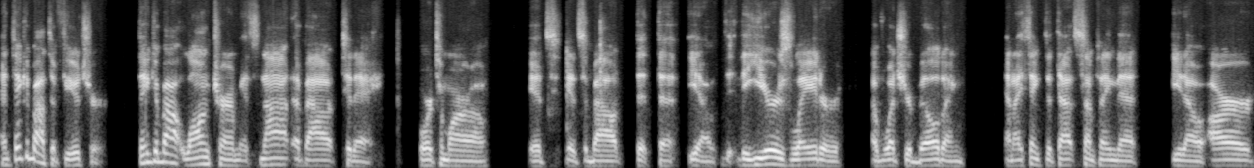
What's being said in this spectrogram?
and think about the future. Think about long term. It's not about today or tomorrow. It's it's about the, the you know the, the years later of what you're building. And I think that that's something that you know our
